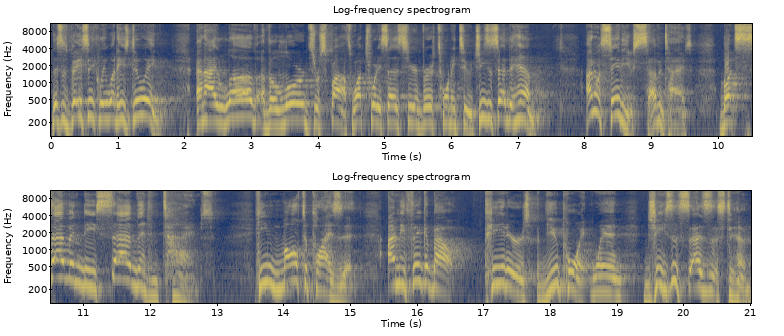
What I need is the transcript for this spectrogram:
This is basically what he's doing. And I love the Lord's response. Watch what he says here in verse 22. Jesus said to him, I don't say to you seven times, but 77 times. He multiplies it. I mean, think about Peter's viewpoint when Jesus says this to him.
